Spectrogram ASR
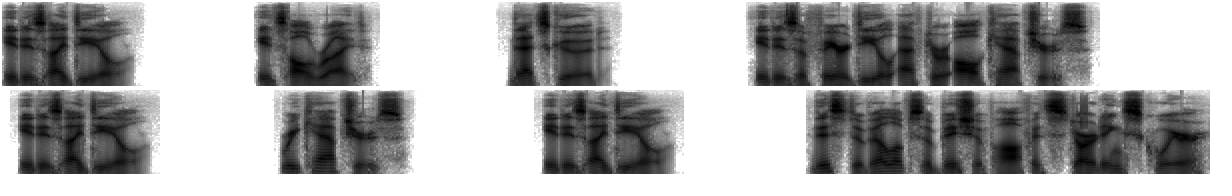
It is ideal. It's alright. That's good. It is a fair deal after all captures. It is ideal. Recaptures. It is ideal. This develops a bishop off its starting square,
